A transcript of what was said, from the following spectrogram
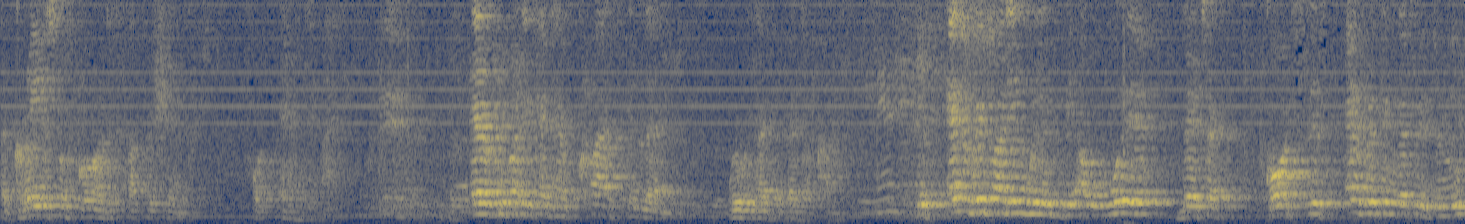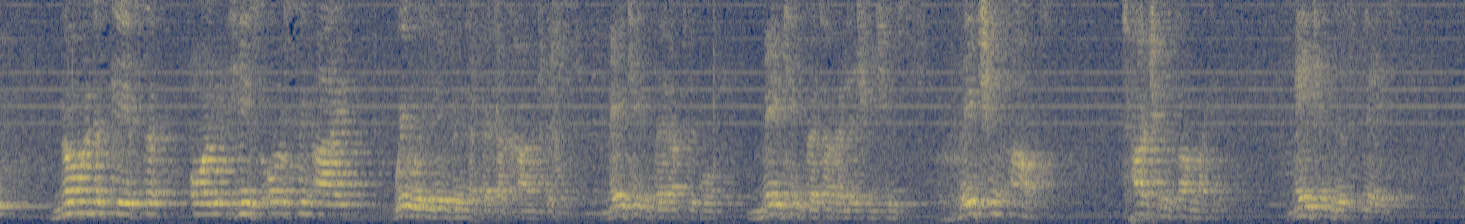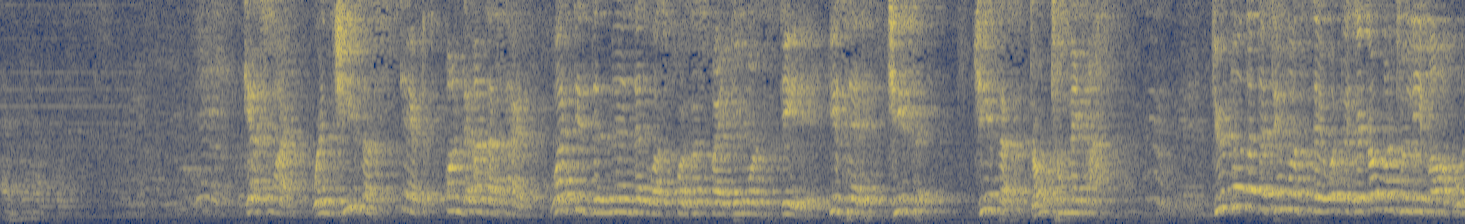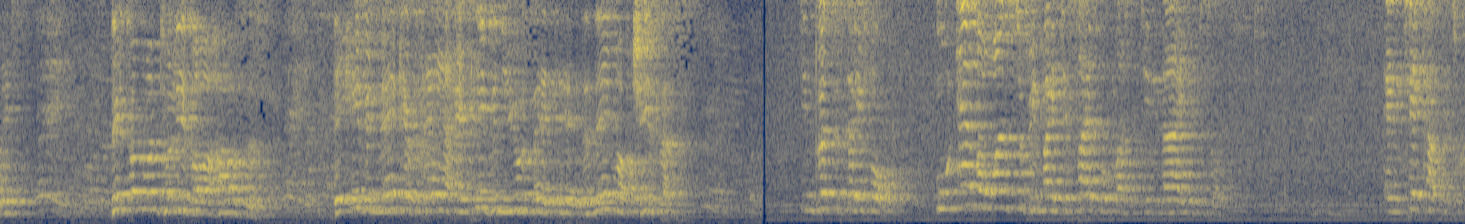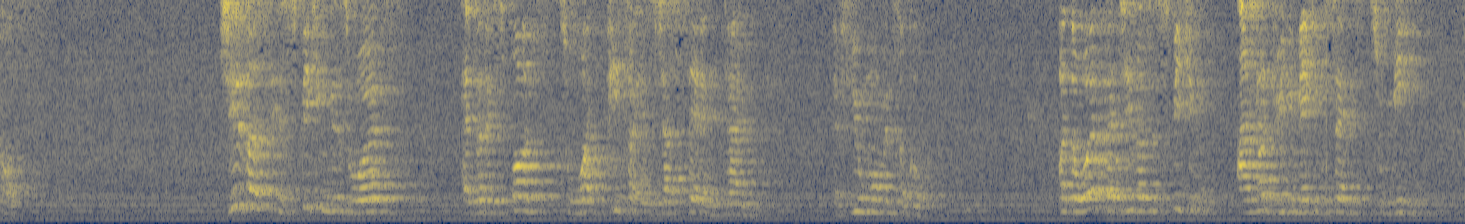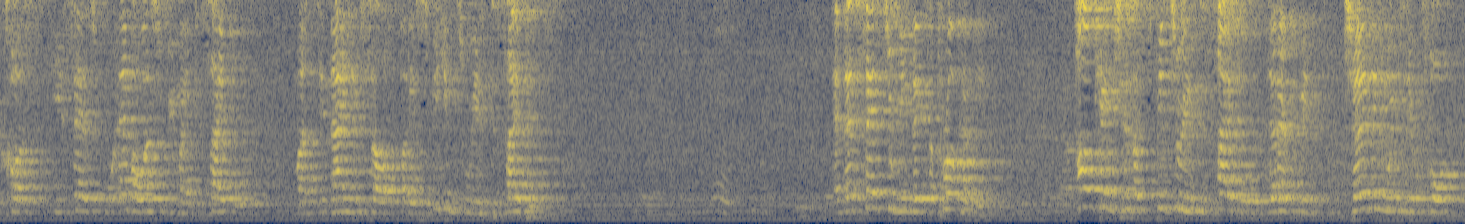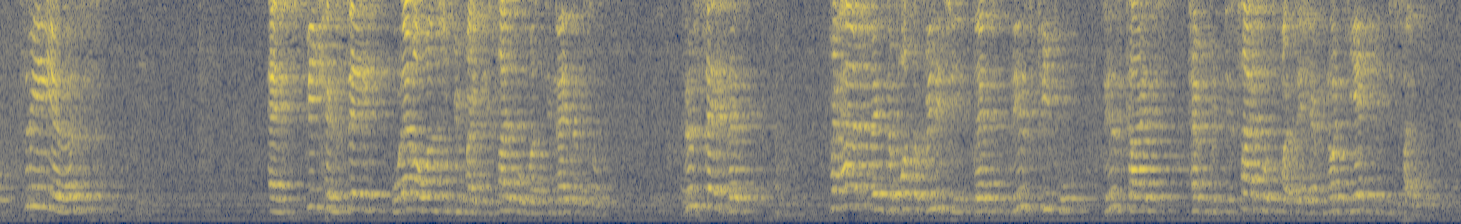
The grace of God is sufficient for everybody. If everybody can have Christ in them, we will have a better country. If everybody will be aware that God sees everything that we do, no one escapes all His all-seeing eye, we will live in a better country, making better people, making better relationships, reaching out, touching somebody, making this place a better place. Guess what? When Jesus stepped on the other side, what did the man that was possessed by demons did? He said, Jesus, Jesus, don't torment us. Do you know that the demons, they, they don't want to leave our bodies? They don't want to leave our houses. They even make a prayer and even use a, the name of Jesus. In verses 34, whoever wants to be my disciple must deny himself and take up his cross. Jesus is speaking these words as a response to what Peter has just said and done a few moments ago. But the words that Jesus is speaking are not really making sense to me because he says, Whoever wants to be my disciple must deny himself, but he's speaking to his disciples. And that says to me there's a problem here. How can Jesus speak to his disciples that have been journeying with him for three years and speak and say, Whoever wants to be my disciple must deny themselves? This says that perhaps there's a possibility that these people, these guys, have been disciples, but they have not yet been disciples.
